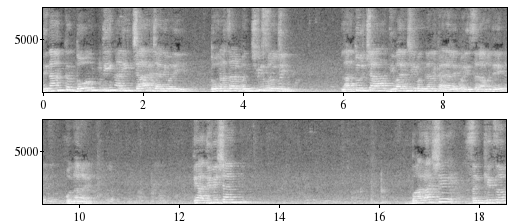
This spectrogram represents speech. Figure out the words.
दिनांक दोन तीन आणि चार जानेवारी दोन हजार पंचवीस रोजी लातूरच्या दिवाणजी मंगल कार्यालय परिसरामध्ये होणार आहे. हे अधिवेशन बाराशे संख्येचं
